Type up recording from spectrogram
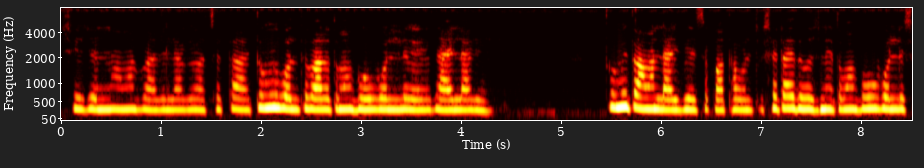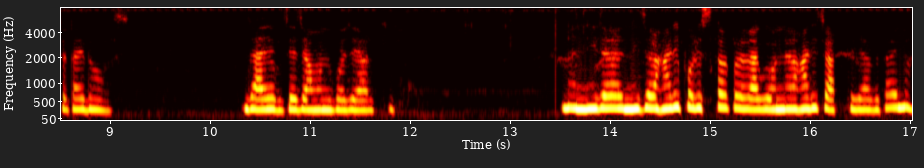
সেই জন্য আমার বাজে লাগে। আচ্ছা তাই তুমি বলতে পারো, তোমার বউ বললে গায়ে লাগে? তুমি তো আমার লাইফে এসে কথা বলছো, সেটাই দোষ নেই। তোমার বউ বললে সেটাই দোষ। যাই হোক, যে যেমন বোঝে আর কি। মানে নিজের নিজের হাঁড়ি পরিষ্কার করে রাখবে, অন্যের হাঁড়ি চাটতে যাবে, তাই না?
